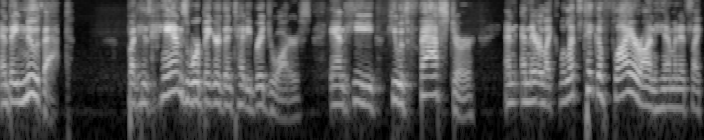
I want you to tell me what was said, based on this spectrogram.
And they knew that. But his hands were bigger than Teddy Bridgewater's. And he he was faster and and they're like, well, let's take a flyer on him. And it's like,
